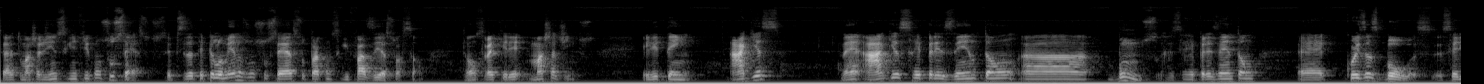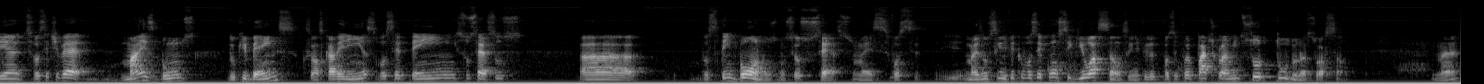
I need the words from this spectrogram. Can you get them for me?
certo? Machadinhos significam sucessos. Você precisa ter pelo menos um sucesso para conseguir fazer a sua ação. Então, você vai querer machadinhos. Ele tem águias, né? Águias representam ah, representam é, coisas boas. Seria, se você tiver mais booms do que bens, que são as caveirinhas, você tem sucessos ah, você tem bônus no seu sucesso, mas, você, mas não significa que você conseguiu a ação, significa que você foi particularmente sortudo na sua ação. Né?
